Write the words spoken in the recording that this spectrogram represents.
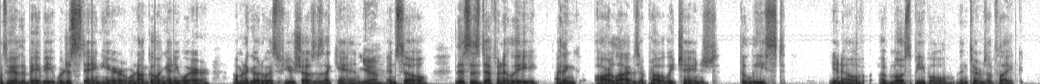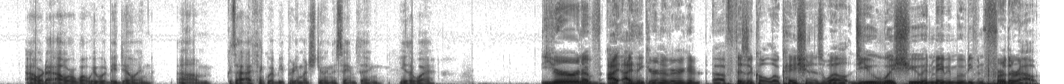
Once we have the baby, we're just staying here. We're not going anywhere. I'm going to go to as few shows as I can. yeah And so this is definitely, I think our lives are probably changed the least, you know, of, of most people in terms of like hour to hour what we would be doing. Um, because I, I think we'd be pretty much doing the same thing either way. you're in a I, I think you're in a very good uh, physical location as well do you wish you had maybe moved even further out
